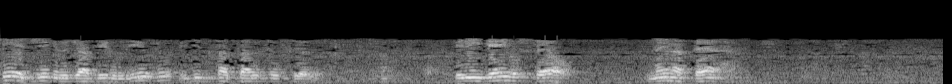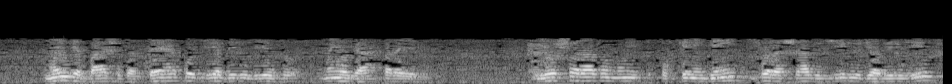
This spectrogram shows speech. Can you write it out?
quem é digno de abrir o livro e de desatar os seus selos? E ninguém no céu, nem na terra, nem debaixo da terra podia abrir o livro, nem olhar para ele. E eu chorava muito, porque ninguém foi achado digno de abrir o livro,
